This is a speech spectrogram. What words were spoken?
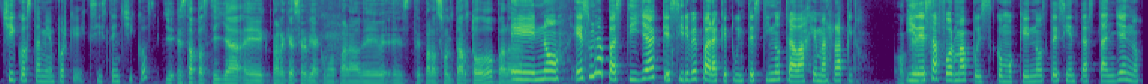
Chicos también, porque existen chicos. ¿Y esta pastilla eh, para qué servía? ¿Como para de, este, para soltar todo? Para... Eh, no, es una pastilla que sirve para que tu intestino trabaje más rápido. Y de esa forma, pues como que no te sientas tan lleno.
